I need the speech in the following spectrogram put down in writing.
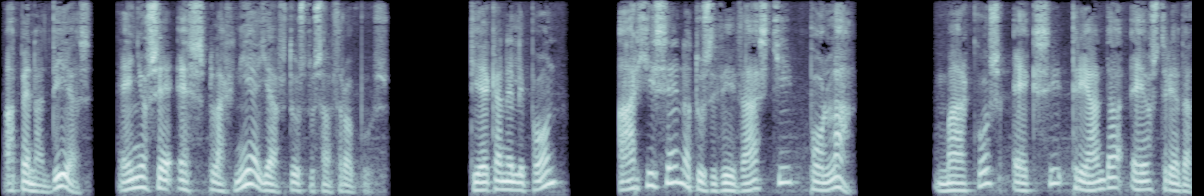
Απέναντίας ένιωσε ευσπλαχνία για αυτούς τους ανθρώπους. Τι έκανε λοιπόν; Άρχισε να τους διδάσκει πολλά. Μάρκος 6, 30 έως 34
